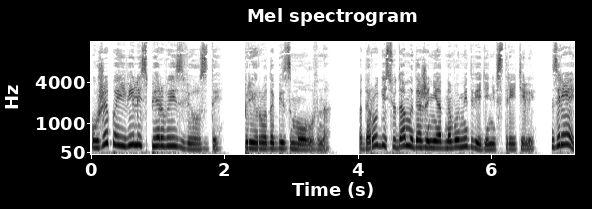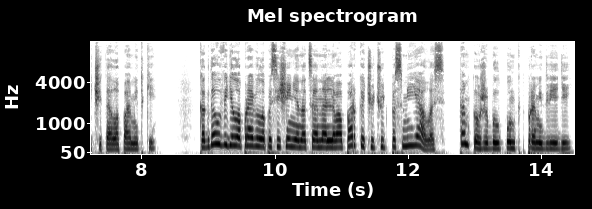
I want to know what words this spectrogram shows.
Уже появились первые звезды. Природа безмолвна. По дороге сюда мы даже ни одного медведя не встретили. Зря я читала памятки. Когда увидела правила посещения национального парка, чуть-чуть посмеялась. Там тоже был пункт про медведей.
